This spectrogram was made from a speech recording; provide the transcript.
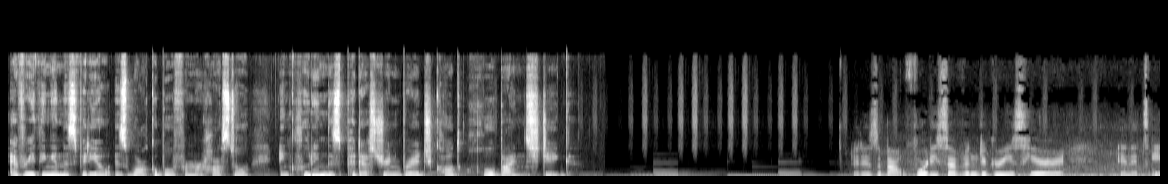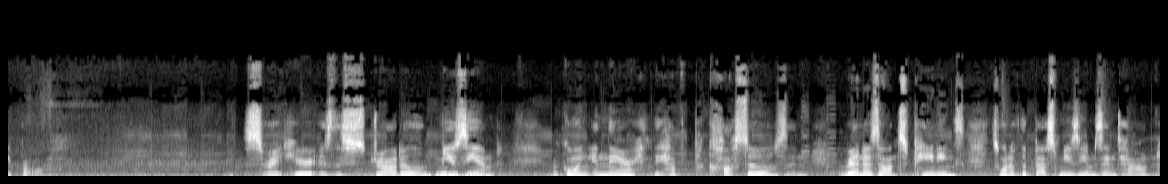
Everything in this video is walkable from our hostel, including this pedestrian bridge called Holbeinsteg. It is about 47 degrees here and it's April. So right here is the Städel Museum. We're going in there. They have Picasso's and Renaissance paintings. It's one of the best museums in town.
